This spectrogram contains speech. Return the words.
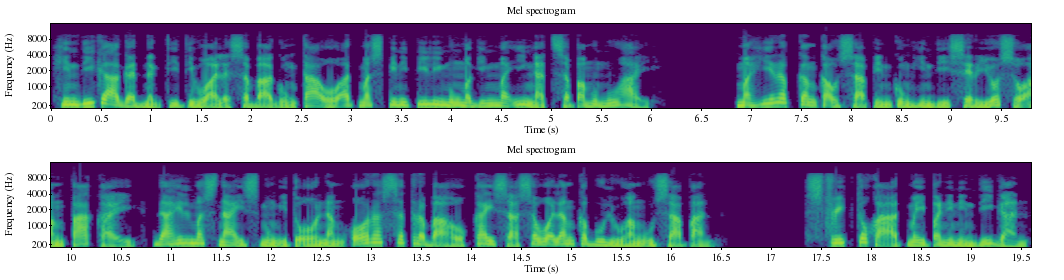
Hindi ka agad nagtitiwala sa bagong tao at mas pinipili mong maging maingat sa pamumuhay. Mahirap kang kausapin kung hindi seryoso ang pakay, dahil mas nais mong ituon ang oras sa trabaho kaysa sa walang kabuluhang usapan. Strikto ka at may paninindigan,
